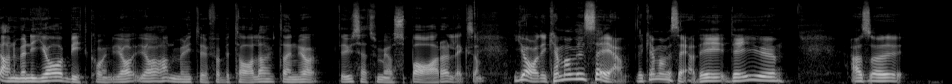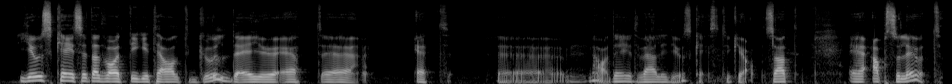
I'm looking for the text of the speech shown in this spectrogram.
Använder jag bitcoin? Jag, jag använder inte det för att betala, utan jag, det är ju sätt för mig att spara liksom. Ja, det kan man väl säga. Det kan man väl säga. Det, det är ju, alltså, use caset att vara ett digitalt guld är ju ett, eh, ett ja, det är ett valid use case tycker jag. Så att eh, absolut.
